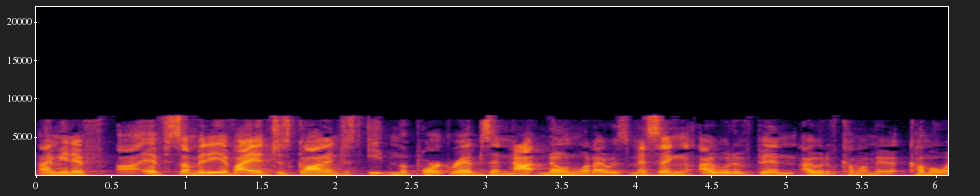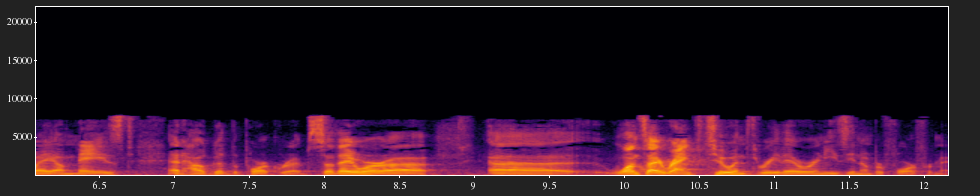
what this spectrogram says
I mean, if uh, if somebody, if I had just gone and just eaten the pork ribs and not known what I was missing, I would have been, I would have come come away amazed at how good the pork ribs. So they were. Uh, uh, once I ranked two and three, they were an easy number four for me.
